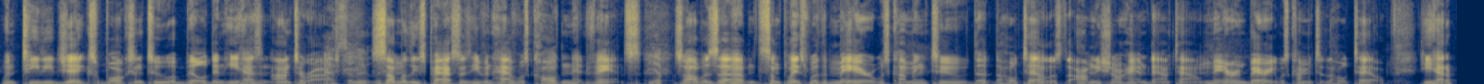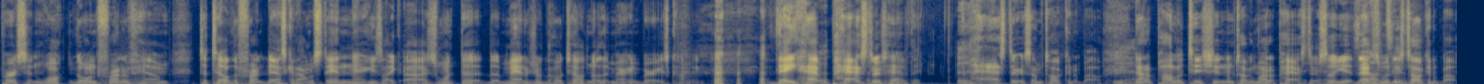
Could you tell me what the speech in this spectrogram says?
When TD Jakes walks into a building, he has an entourage. Absolutely. Some of these pastors even have what's called an advance. Yep. So I was uh, someplace where the mayor was coming to the the hotel. It was the Omni Shoreham downtown. Marion Barry was coming to the hotel. He had a person walk go in front of him to tell the front desk, and I was standing there. He's like, uh, "I just want the the manager of the hotel to know that Marion Barry is coming." they have pastors have that. Pastors, I'm talking about, Yeah. not a politician. I'm talking about a pastor. so yeah, that's what he's talking about.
